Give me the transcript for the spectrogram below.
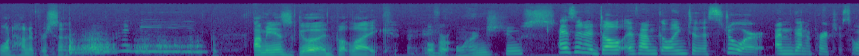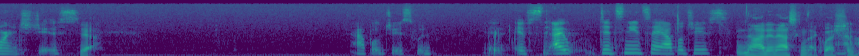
100%. I mean, I mean, it's good, but like, over orange juice? as an adult, if I'm going to the store, I'm gonna purchase orange juice. Yeah. Apple juice would. If I did Sneed say apple juice? No, I didn't ask him that question. No.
